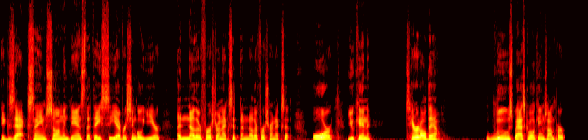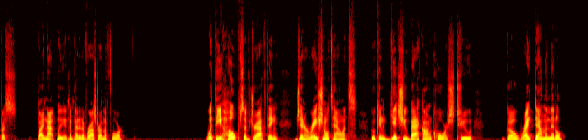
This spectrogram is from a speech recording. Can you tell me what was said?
exact same song and dance that they see every single year another first round exit, another first round exit. Or you can tear it all down lose basketball games on purpose by not putting a competitive roster on the floor with the hopes of drafting generational talents who can get you back on course to go right down the middle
